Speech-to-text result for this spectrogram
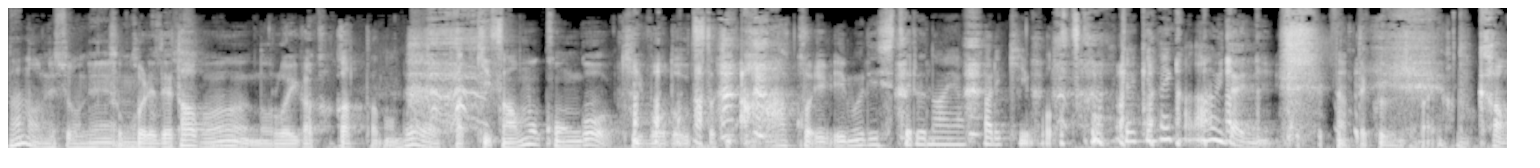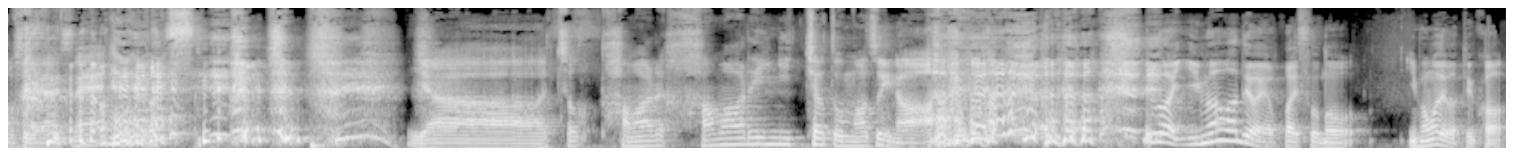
何なんでしょうね。そうこれで多分呪いがかかったので、タッキーさんも今後キーボードを打つときに、ああ、小指無理してるな、やっぱりキーボード使わなきゃいけないかな、みたいになってくるんじゃないかと。かもしれないですね。いやー、ちょっとハマる、ハマりに行っちゃうとまずいなまあ今まではやっぱりその、今まではっていうか、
